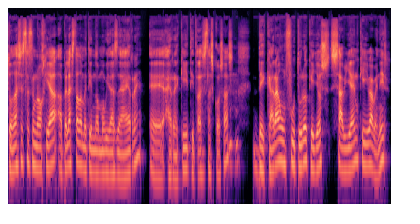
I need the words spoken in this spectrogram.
todas estas tecnologías, Apple ha estado metiendo movidas de AR, eh, ARKit y todas estas cosas, de cara a un futuro que ellos sabían que iba a venir.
